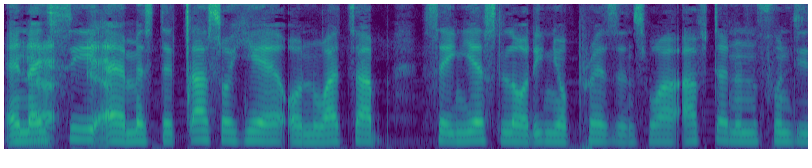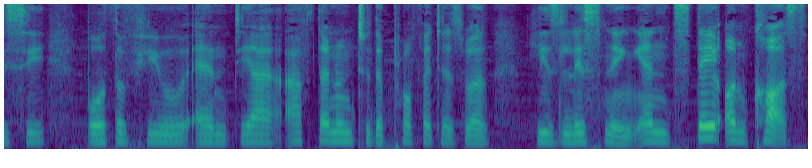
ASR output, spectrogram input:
And I see yeah. uh, Mr. Kaso here on WhatsApp saying, "Yes, Lord, in Your presence." Well, afternoon, Fundisi, both of you, and yeah, afternoon to the prophet as well. He's listening and stay on course.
